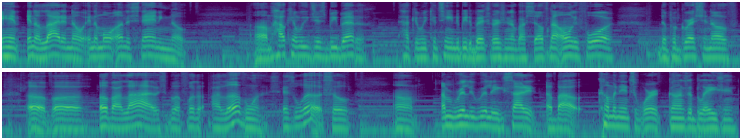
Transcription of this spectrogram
in in a lighter note, in a more understanding note. Um, how can we just be better? How can we continue to be the best version of ourselves, not only for the progression of of uh, of our lives, but for the, our loved ones as well. So um, I'm really really excited about coming into work, guns are blazing,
